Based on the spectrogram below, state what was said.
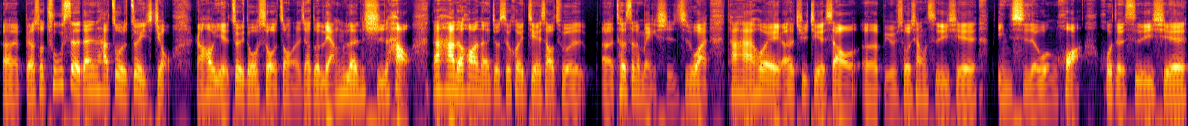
呃，不要说出色，但是他做的最久，然后。也最多受众的叫做良人十号，那他的话呢，就是会介绍除了呃特色的美食之外，他还会呃去介绍呃，比如说像是一些饮食的文化，或者是一些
